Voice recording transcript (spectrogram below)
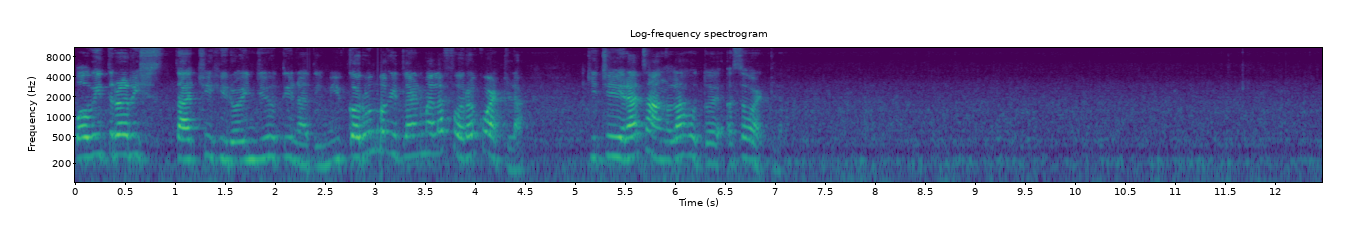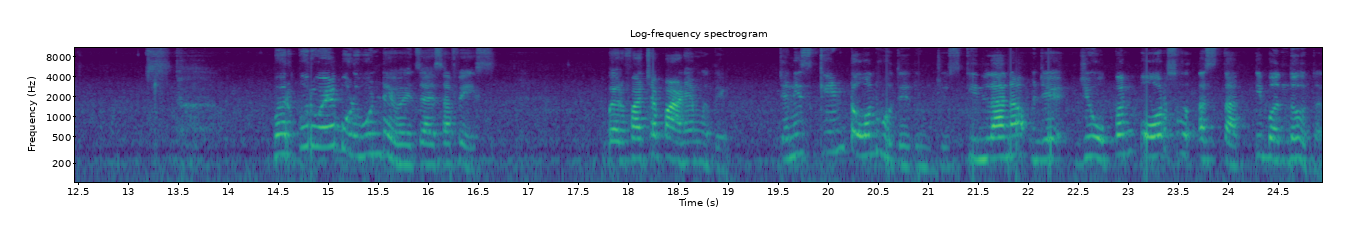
पवित्र रिश्ताची हिरोईन जी होती ना ती मी करून बघितलं आणि मला फरक वाटला की चेहरा चांगला होतोय असं वाटलं. भरपूर वेळ बुडवून ठेवायचा असा फेस बर्फाच्या पाण्यामध्ये. ज्याने स्किन टोन होते तुमची. स्किनला ना म्हणजे जी ओपन पोर्स असतात ती बंद होतात.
